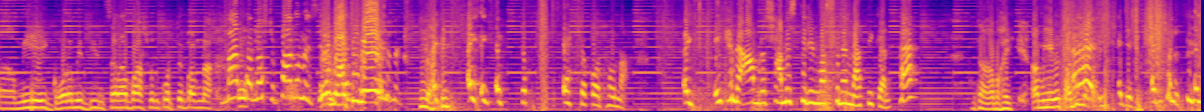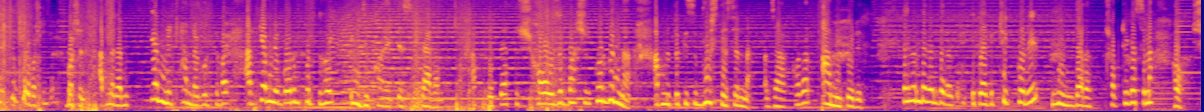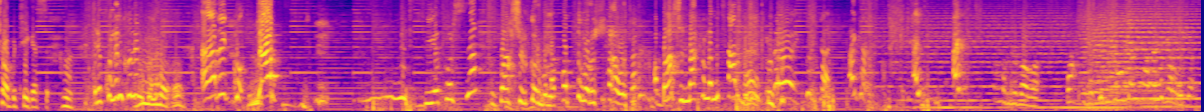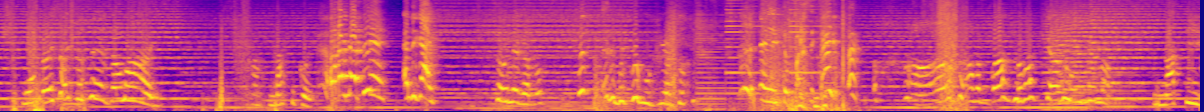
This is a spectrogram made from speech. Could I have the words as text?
আমি এই গরমের দিন ছাড়া বাসন করতে পারব না। মাথা নষ্ট পাগল হয়েছে। ও নাতি রে! নাতি। এই, এই, একটা কথাও না। এই এইখানে আমরা স্বামী স্ত্রীর মাঝখানে নাতি কেন হ্যাঁ? না ভাই আমি আপনার আমি কেমনে ঠান্ডা করতে হয় আর কেমনে গরম করতে হয় এই যে করাইতেছি দাঁড়ান। আপনি তো এত সহজে বাসর করবেন না। আপনি তো কিছু বুঝতেছেন না। যা করার আমি করে দিই। দাঁড়ান দাঁড়ান দাঁড়ান। এটা আগে ঠিক করে। দাঁড়ান। সব ঠিক আছে না? হ ঠিক আছে। হ্যাঁ এটা খুলেন খুলেন। আরে বিয়ে করছে বাসর করব না। কত বড় সাহস হ্যাঁ? আর বাসর না করলে আমি ছাড়বো এই, তুই যা, এই যা, এই, এই। ওরে বাবা। জামাই নাতি কই নাতি এদিকে আয়। চলে গেল। এর মুখি আসো এই তো পাইছি এই, এই। আহ, কেন হইল না। নাতি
